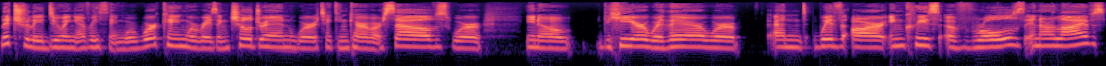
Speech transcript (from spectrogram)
literally doing everything. We're working, we're raising children, we're taking care of ourselves, we're, you know, here, we're there, we're and with our increase of roles in our lives,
